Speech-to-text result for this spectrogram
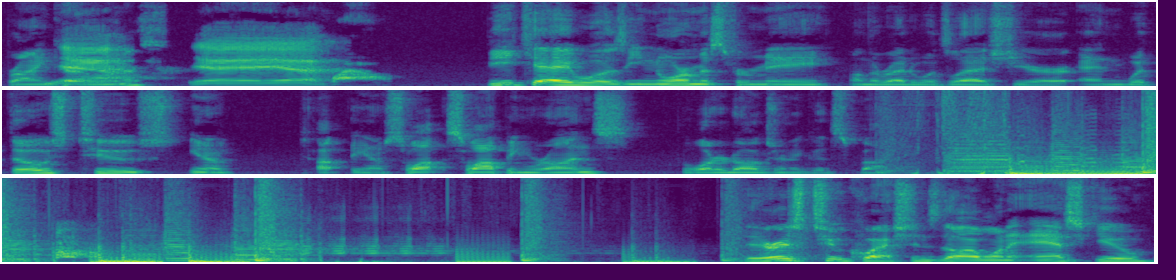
Brian yeah. Yeah, yeah, yeah. Wow. BK was enormous for me on the Redwoods last year, and with those two, you know, uh, you know, swap, swapping runs, the Water Dogs are in a good spot. There is two questions though I want to ask you.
